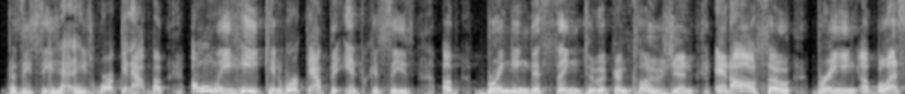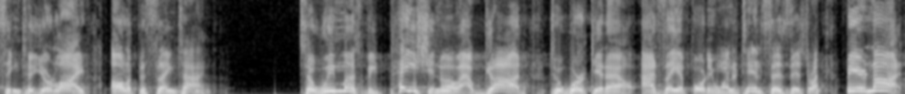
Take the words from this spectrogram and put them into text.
Because he's, he's working out both. Only he can work out the intricacies of bringing this thing to a conclusion and also bringing a blessing to your life all at the same time. So we must be patient and allow God to work it out. Isaiah 41 to 10 says this right Fear not,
